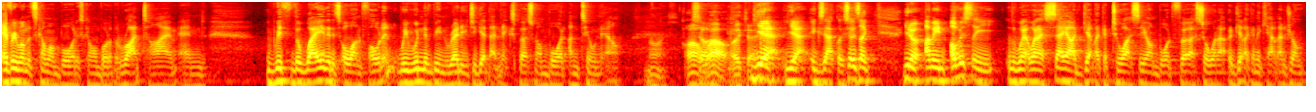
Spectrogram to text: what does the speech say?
everyone that's come on board has come on board at the right time and with the way that it's all unfolded, we wouldn't have been ready to get that next person on board until now. Nice. Oh So- wow. Okay. Yeah, yeah, exactly. So it's like, you know, I mean, obviously, when, when I say I'd get like a 2IC on board first, or when I'd get like an account manager on,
